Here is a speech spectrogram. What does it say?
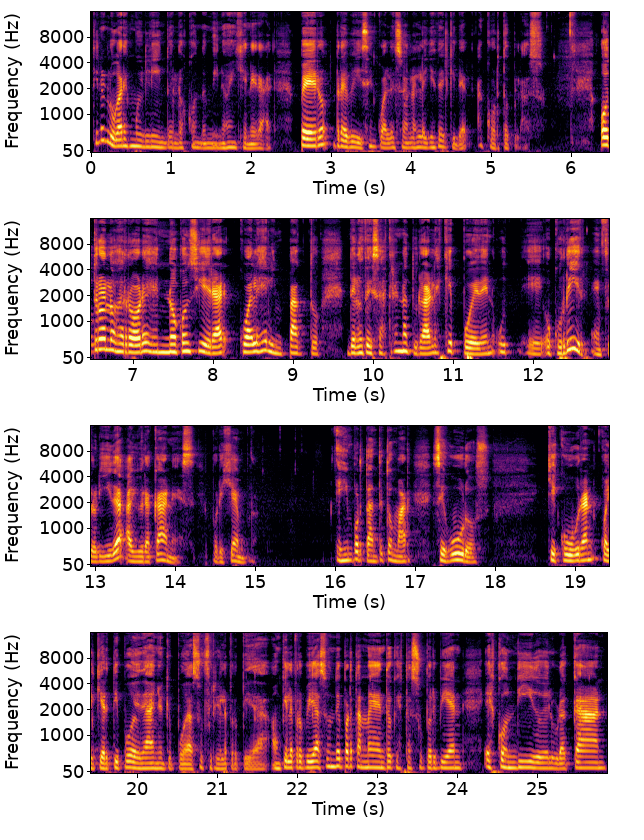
tienen lugares muy lindos los condominios en general, pero revisen cuáles son las leyes de alquiler a corto plazo. Otro de los errores es no considerar cuál es el impacto de los desastres naturales que pueden eh, ocurrir. En Florida hay huracanes, por ejemplo. Es importante tomar seguros que cubran cualquier tipo de daño que pueda sufrir la propiedad. Aunque la propiedad sea un departamento que está súper bien escondido del huracán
